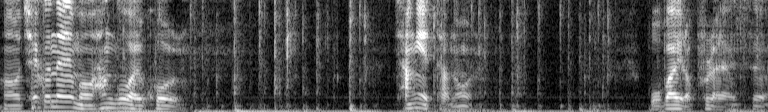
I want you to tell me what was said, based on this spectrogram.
어, 최근에 뭐 한국 알콜 창의 에탄올, 모바일 어플라이언스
